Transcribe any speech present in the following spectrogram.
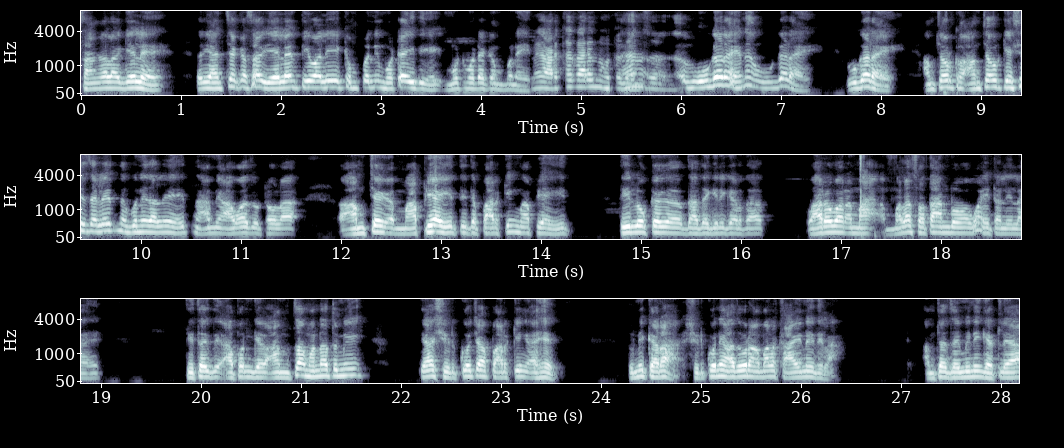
सांगायला गेले तर यांच्या कसं एल एन टी वाली कंपनी मोठ्या इथे मोठमोठ्या कंपन्या आहेत. म्हणजे अर्थकारण होतं उघड आहे ना उघड आहे उघड आहे. आमच्यावर आमच्यावर केसेस झाले आहेत ना गुन्हे झाले आहेत ना आम्ही आवाज उठवला. आमचे माफिया आहेत तिथे पार्किंग माफिया आहेत. ती लोक दादागिरी करतात. वारंवार मला स्वतः अनुभव वाईट आलेला आहे. तिथे आपण आमचा म्हणा तुम्ही त्या शिडकोच्या पार्किंग आहेत. तुम्ही करा. शिडकोने आजवर आम्हाला काय नाही दिला. आमच्या जमिनी घेतल्या.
